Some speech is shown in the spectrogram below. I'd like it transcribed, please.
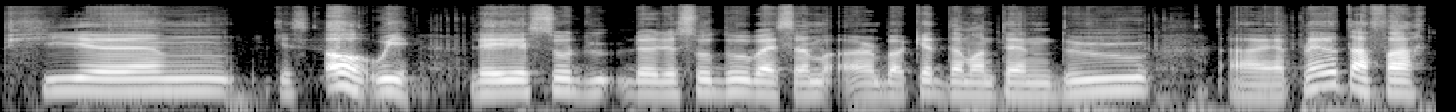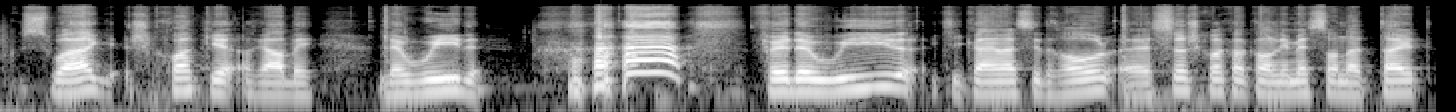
Puis, oh oui, les saut d'eau, ben, c'est un, bucket de Mountain Dew. Il y a plein d'autres affaires swag. Je crois que, regardez, le weed, fait de weed, qui est quand même assez drôle. ça, je crois que quand on les met sur notre tête,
